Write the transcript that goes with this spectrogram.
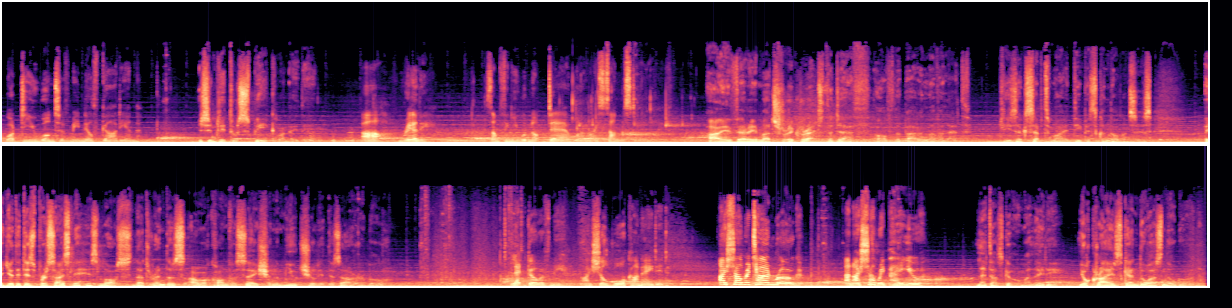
What do you want of me, Nilfgaardian? Simply to speak, my lady. Ah, really? Something you would not dare were my son still alive. I very much regret the death of the Baron La Valette. Please accept my deepest condolences. Yet it is precisely his loss that renders our conversation mutually desirable. Let go of me. I shall walk unaided. I shall return, rogue! And I shall repay you. Let us go, my lady. Your cries can do us no good.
